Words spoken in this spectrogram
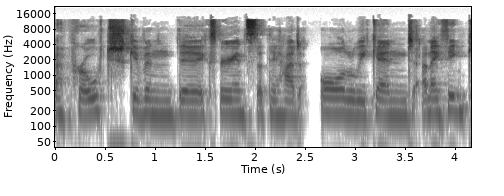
approach given the experience that they had all weekend. And I think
